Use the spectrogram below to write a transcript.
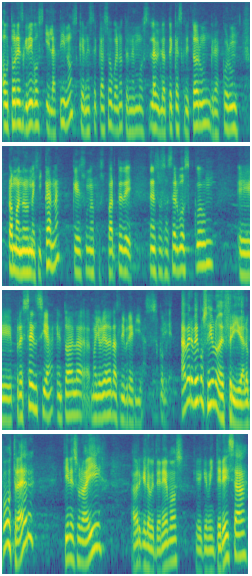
autores griegos y latinos, que en este caso, bueno, tenemos la Biblioteca Scriptorum, Grecorum Romanorum Mexicana, que es una pues, parte de, nuestros acervos con eh, presencia en toda la mayoría de las librerías. A ver, vemos ahí uno de Frida, ¿lo podemos traer? ¿Tienes uno ahí? A ver qué es lo que tenemos, que, me interesa.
